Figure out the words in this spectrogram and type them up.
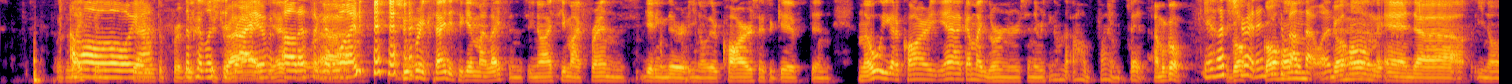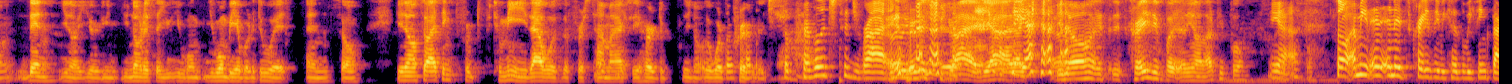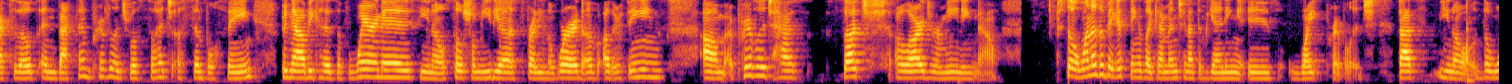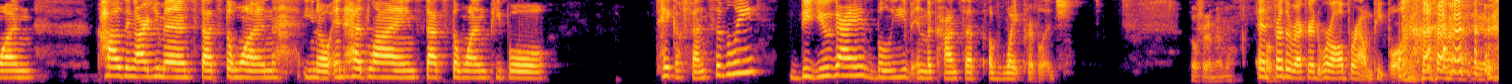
It was a license. Oh, yeah. the privilege, the privilege to drive. yes. Oh, that's a Uh, good one. super excited to get my license. You know, I see my friends getting their, you know, their cars as a gift, and I'm like, oh, you got a car? Yeah, I got my learners and everything. I'm like, oh, fine, bet. I'm gonna go. Yeah, that's go, true. I didn't go think home, about that one. Go home, and uh, you know, then you know, you're, you you notice that you, you won't you won't be able to do it, and so. You know, so I think for to me that was the first time I actually heard the you know the word The priv- privilege. The privilege to drive The privilege to drive, yeah, like, Yeah. you know, it's it's crazy, but you know, a lot of people. Yeah. So I mean, and, and it's crazy because we think back to those, and back then privilege was such a simple thing, but now because of awareness, you know, social media spreading the word of other things, um, privilege has such a larger meaning now. So one of the biggest things, like I mentioned at the beginning, is white privilege. That's you know the one causing arguments. That's the one you know in headlines. That's the one people take offensively. Do you guys believe in the concept of white privilege? Go for a memo. And Oh. for the record, we're all brown people. yeah,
